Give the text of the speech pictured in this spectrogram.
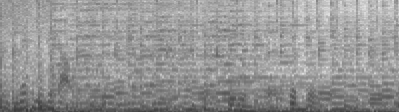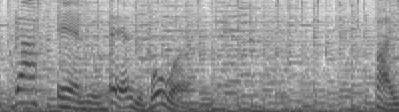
Instrumento musical. Esqueceu. Gás. Hélio. Hélio, boa. País.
